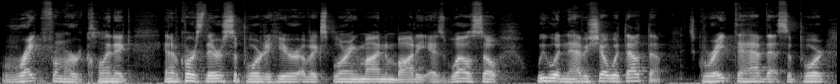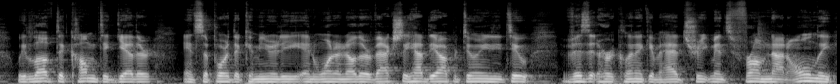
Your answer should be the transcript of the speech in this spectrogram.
right from her clinic. And of course, they're a supporter here of Exploring Mind and Body as well. So we wouldn't have a show without them. It's great to have that support. We love to come together and support the community and one another. I've actually had the opportunity to visit her clinic and had treatments from not only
